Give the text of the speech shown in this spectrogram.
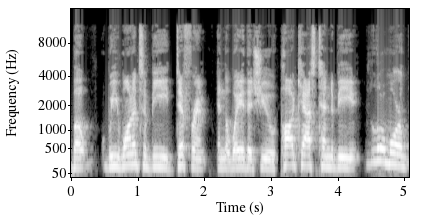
but we wanted to be different in the way that you podcasts tend to be a little more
